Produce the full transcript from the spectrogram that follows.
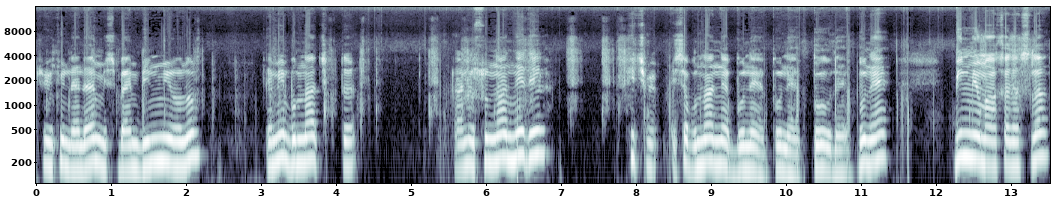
Çünkü nedenmiş ben bilmiyorum. Emin bunlar çıktı. Yani şunlar nedir? Hiç mi? İşte bunlar ne? Bu ne? Bu ne? Bu ne? Bu ne? Bilmiyorum arkadaşlar.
